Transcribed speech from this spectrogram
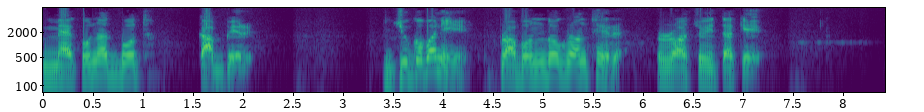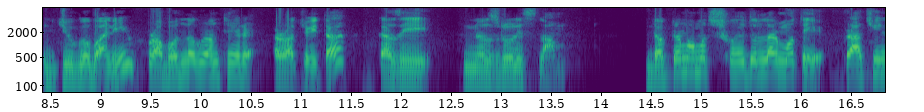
ম্যাগনাদবোধ কাব্যের যুগবাণী প্রবন্ধ গ্রন্থের রচয়িতাকে। যুগবাণী প্রবন্ধ গ্রন্থের রচয়িতা কাজী নজরুল ইসলাম। ডক্টর মোহাম্মদ শহীদুল্লাহর মতে প্রাচীন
